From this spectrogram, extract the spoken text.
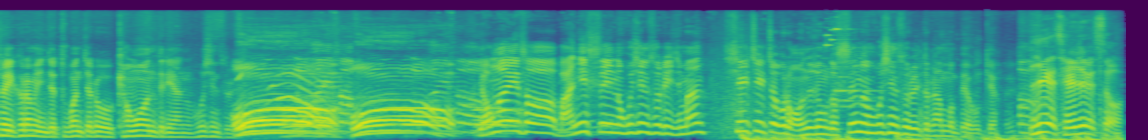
저희 그러면 이제 두 번째로 경호원들이 하는 호신술. 오. 영화에서 많이 쓰이는 호신술이지만 실질적으로 어느 정도 쓰는 호신술들을 한번 배워볼게요. 이게 제일 재밌어.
